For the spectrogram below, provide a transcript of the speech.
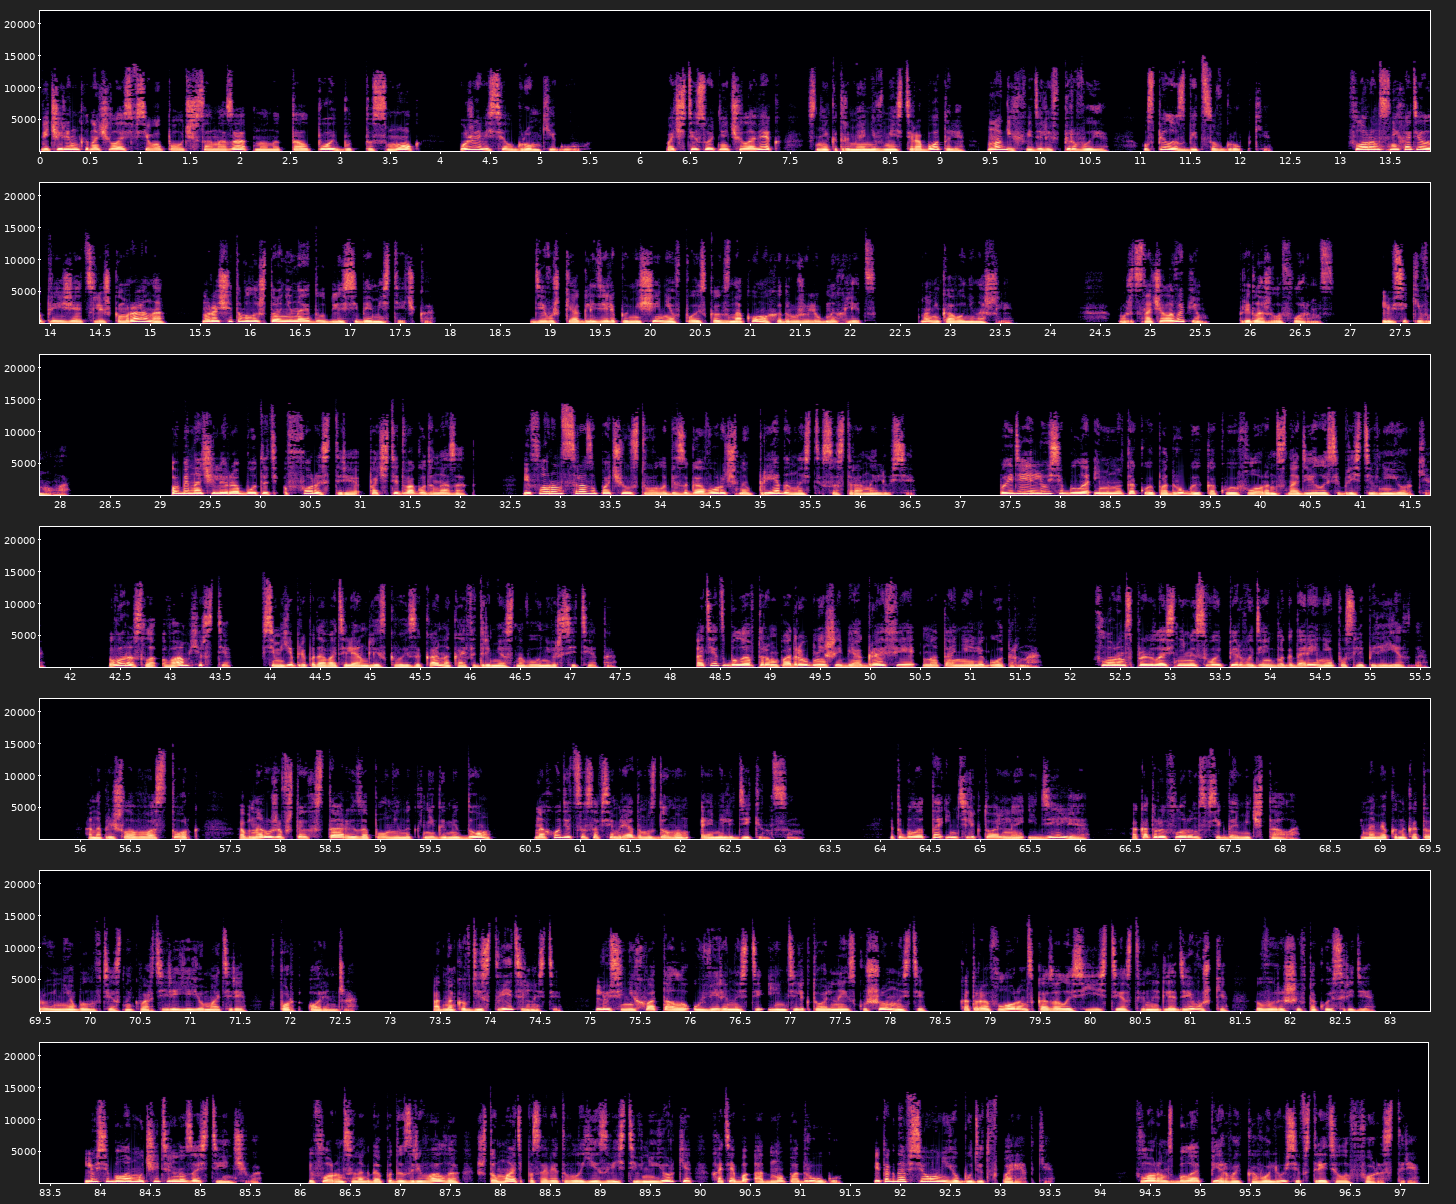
Вечеринка началась всего полчаса назад, но над толпой, будто смог, уже висел громкий гул. Почти сотни человек, с некоторыми они вместе работали, многих видели впервые, успела сбиться в группки. Флоренс не хотела приезжать слишком рано, но рассчитывала, что они найдут для себя местечко. Девушки оглядели помещение в поисках знакомых и дружелюбных лиц, но никого не нашли. «Может, сначала выпьем?» — предложила Флоренс. Люси кивнула. Обе начали работать в Форестере почти два года назад, и Флоренс сразу почувствовала безоговорочную преданность со стороны Люси. По идее, Люси была именно такой подругой, какую Флоренс надеялась обрести в Нью-Йорке. Выросла в Амхерсте, в семье преподавателя английского языка на кафедре местного университета. Отец был автором подробнейшей биографии Натаниэля Готтерна. Флоренс провела с ними свой первый день благодарения после переезда. Она пришла в восторг, обнаружив, что их старый, заполненный книгами дом находится совсем рядом с домом Эмили Диккенсон. Это была та интеллектуальная идиллия, о которой Флоренс всегда мечтала, и намека на которую не было в тесной квартире ее матери Порт-Ориндже. Однако в действительности Люси не хватало уверенности и интеллектуальной искушенности, которая Флоренс казалась естественной для девушки, выросшей в такой среде. Люси была мучительно застенчива, и Флоренс иногда подозревала, что мать посоветовала ей завести в Нью-Йорке хотя бы одну подругу, и тогда все у нее будет в порядке. Флоренс была первой, кого Люси встретила в Форестере.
